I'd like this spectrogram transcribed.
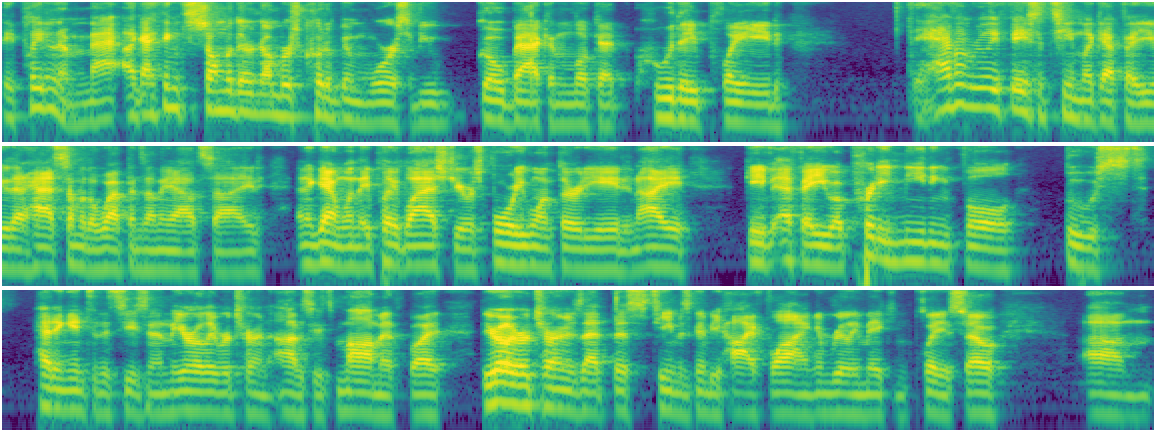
they played in a match. Like I think some of their numbers could have been worse if you go back and look at who they played. They haven't really faced a team like FAU that has some of the weapons on the outside. And again, when they played last year, it was 41 38. And I gave FAU a pretty meaningful boost heading into the season. And the early return, obviously, it's Monmouth, but the early return is that this team is going to be high flying and really making plays. So um,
